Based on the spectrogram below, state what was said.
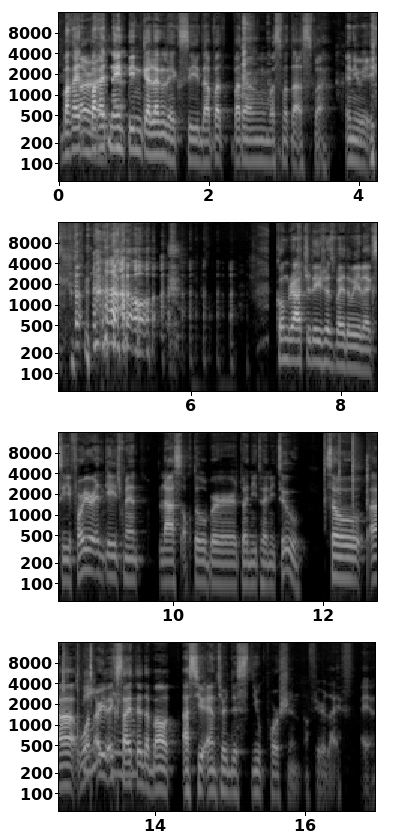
Bakit, Alright. bakit 19 ka lang, Lexy? Dapat parang mas mataas pa. Anyway. Congratulations, by the way, Lexy, for your engagement last October 2022. So, uh, what Thank are you you. excited about as you enter this new portion of your life? Ayan.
